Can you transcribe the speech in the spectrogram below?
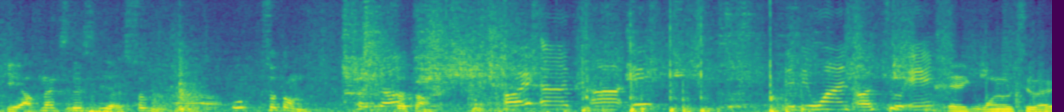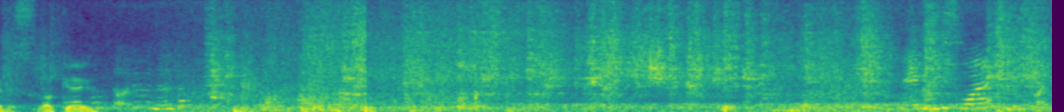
Okay, up next this yeah, so, uh, oh, sotong. sotong. Sotong. Oil, uh, uh, egg. Maybe one or two egg. Egg, one or two eggs. Okay. And this one, this one.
